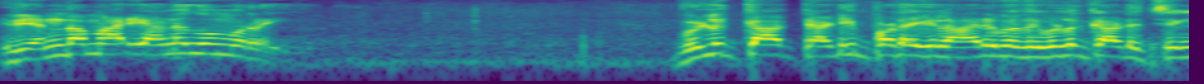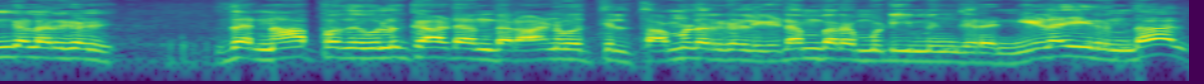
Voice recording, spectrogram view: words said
இது எந்த மாதிரி அணுகுமுறை? விழுக்காட்டு அடிப்படையில் அறுபது விழுக்காடு சிங்களர்கள் இந்த நாற்பது விழுக்காடு அந்த ராணுவத்தில் தமிழர்கள் இடம்பெற முடியும் என்கிற நிலை இருந்தால்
